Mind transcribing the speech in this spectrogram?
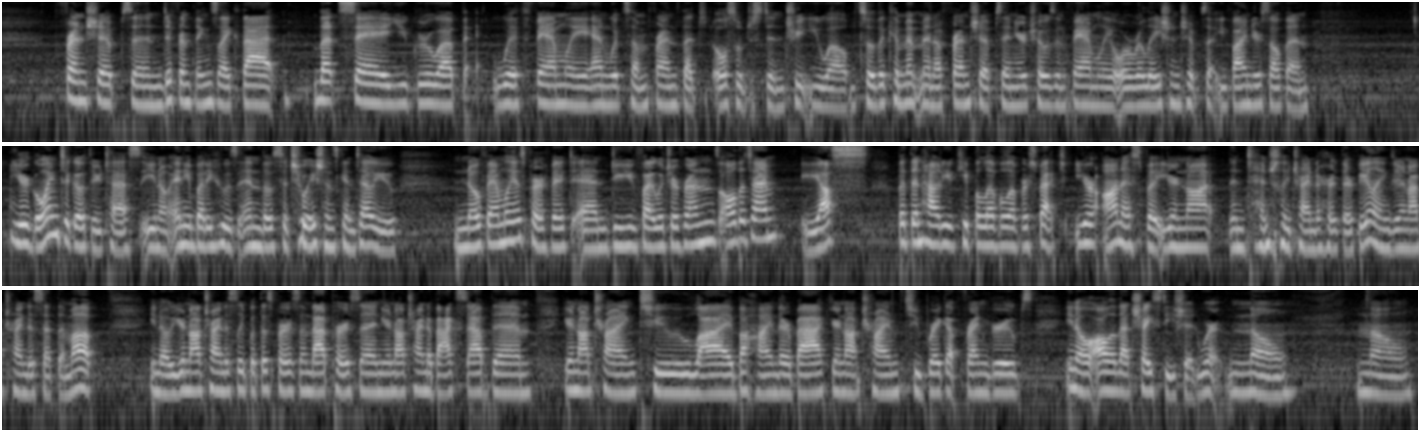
friendships, and different things like that, let's say you grew up with family and with some friends that also just didn't treat you well. So the commitment of friendships and your chosen family or relationships that you find yourself in, you're going to go through tests. You know, anybody who's in those situations can tell you no family is perfect. And do you fight with your friends all the time? Yes. But then how do you keep a level of respect? You're honest, but you're not intentionally trying to hurt their feelings. You're not trying to set them up you know you're not trying to sleep with this person that person you're not trying to backstab them you're not trying to lie behind their back you're not trying to break up friend groups you know all of that shisty shit we're no no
